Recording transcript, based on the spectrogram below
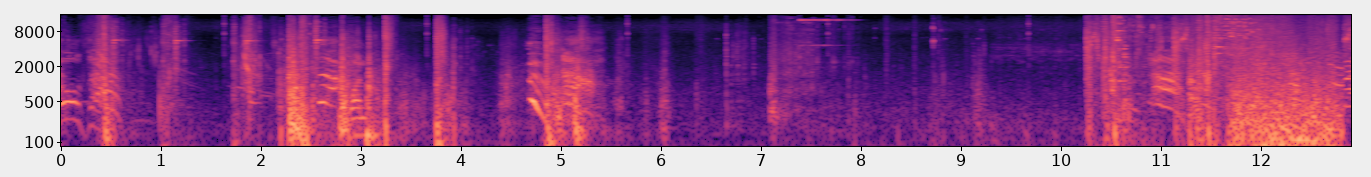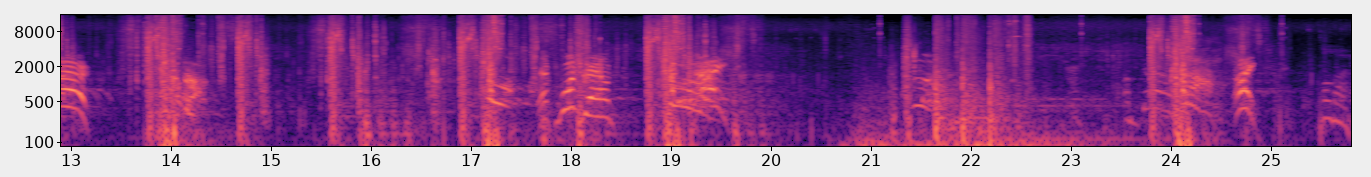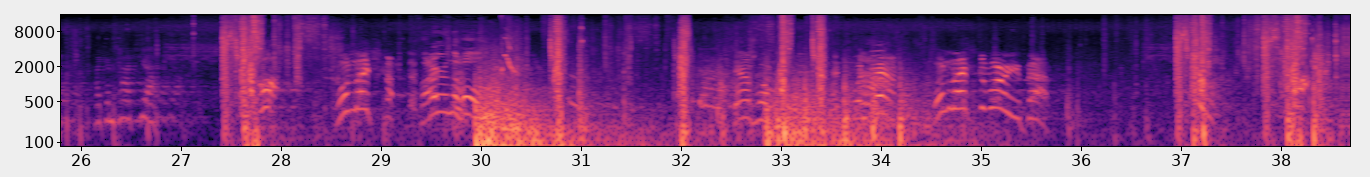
Bullseye. One. That's one down. Hey! I'm down. Hey! Hold on. I can patch you up. One less. Fire in the hole. Down one. That's one down. One less to worry about.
